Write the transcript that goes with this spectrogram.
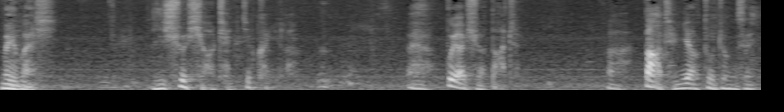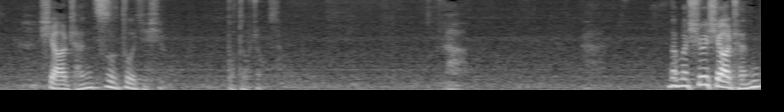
没关系。你学小乘就可以了，哎，不要学大乘，啊，大乘要度众生，小乘自度就行，不度众生，啊，那么学小乘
